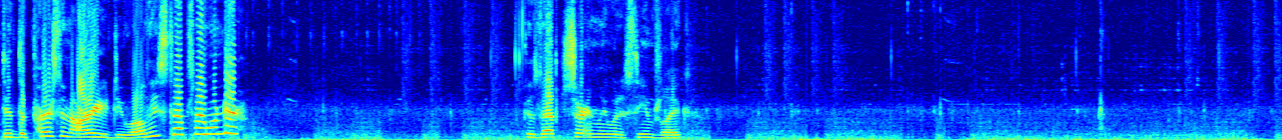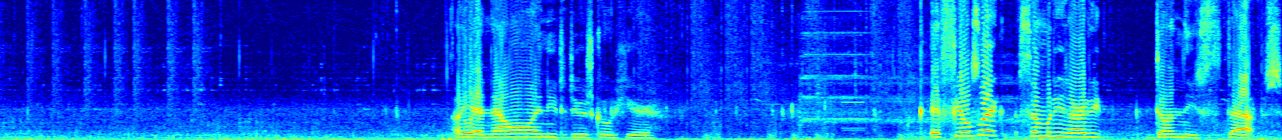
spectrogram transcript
Did the person already do all these steps, I wonder? Because that's certainly what it seems like. Oh yeah, now all I need to do is go here. It feels like somebody's already done these steps.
